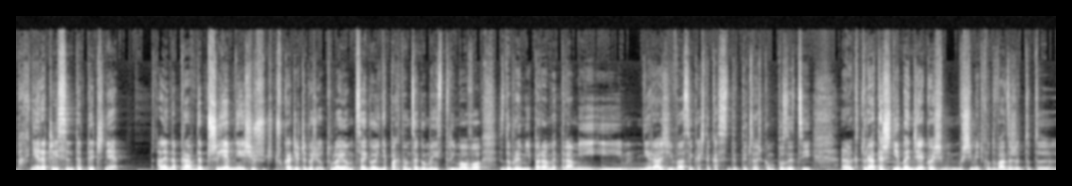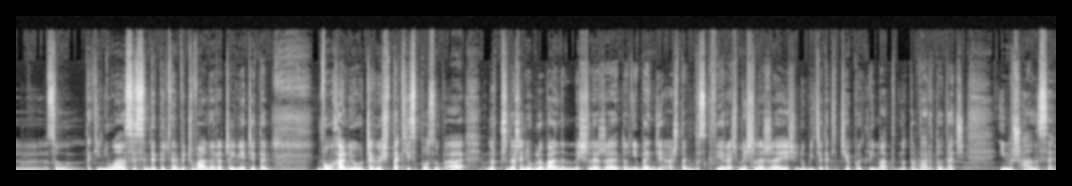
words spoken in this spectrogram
Pachnie raczej syntetycznie, ale naprawdę przyjemnie, jeśli szukacie czegoś otulającego i nie pachnącego mainstreamowo, z dobrymi parametrami i nie razi was jakaś taka syntetyczność kompozycji, e, która też nie będzie jakoś, musicie mieć pod uwadze, że to, to są takie niuanse syntetyczne, wyczuwalne raczej, wiecie, te wąchaniu czegoś w taki sposób, a no, w przynoszeniu globalnym myślę, że to nie będzie aż tak doskwierać. Myślę, że jeśli lubicie takie ciepłe klimaty, no to warto dać im szansę.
